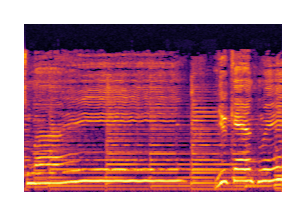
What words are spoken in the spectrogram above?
Smile. You can't win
